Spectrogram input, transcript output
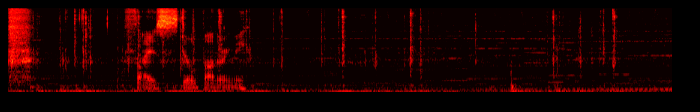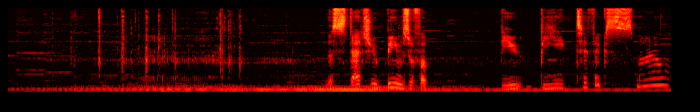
Fly is still bothering me. Statue beams with a be beatific smile?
